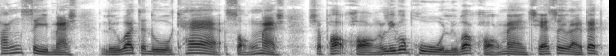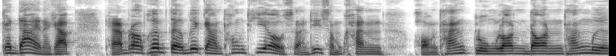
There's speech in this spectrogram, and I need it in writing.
ทั้ง 4 แมชหรือว่าจะดูแค่ 2 แมชเฉพาะของลิเวอร์พูลหรือว่าของแมนเชสเตอร์ยูไนเต็ดก็ได้นะครับ แถมเราเพิ่มเติมด้วยการท่องเที่ยวสถานที่สำคัญของทั้งกรุงลอนดอน ทั้งเมือง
